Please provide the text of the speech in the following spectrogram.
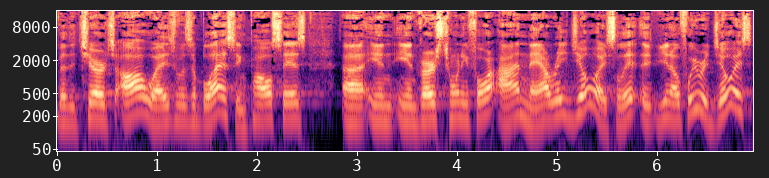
But the church always was a blessing. Paul says uh, in in verse twenty four, "I now rejoice." You know, if we rejoice,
